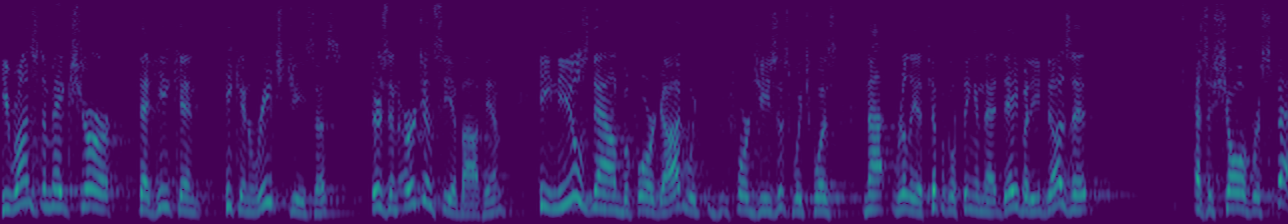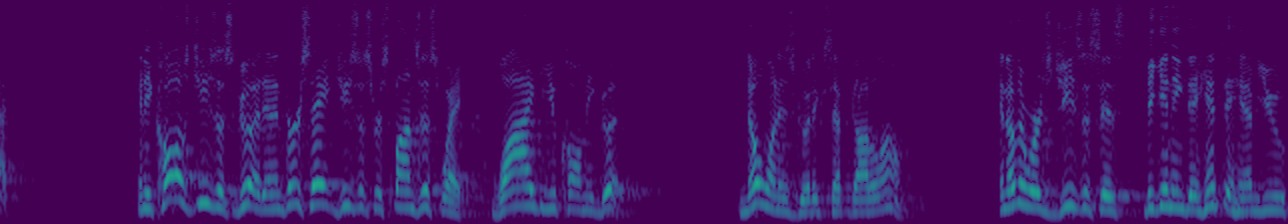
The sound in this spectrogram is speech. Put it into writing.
He runs to make sure that he can, he can reach Jesus. There's an urgency about him. He kneels down before God, before Jesus, which was not really a typical thing in that day, but he does it as a show of respect. And he calls Jesus good. And in verse 8, Jesus responds this way Why do you call me good? No one is good except God alone. In other words, Jesus is beginning to hint to him you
